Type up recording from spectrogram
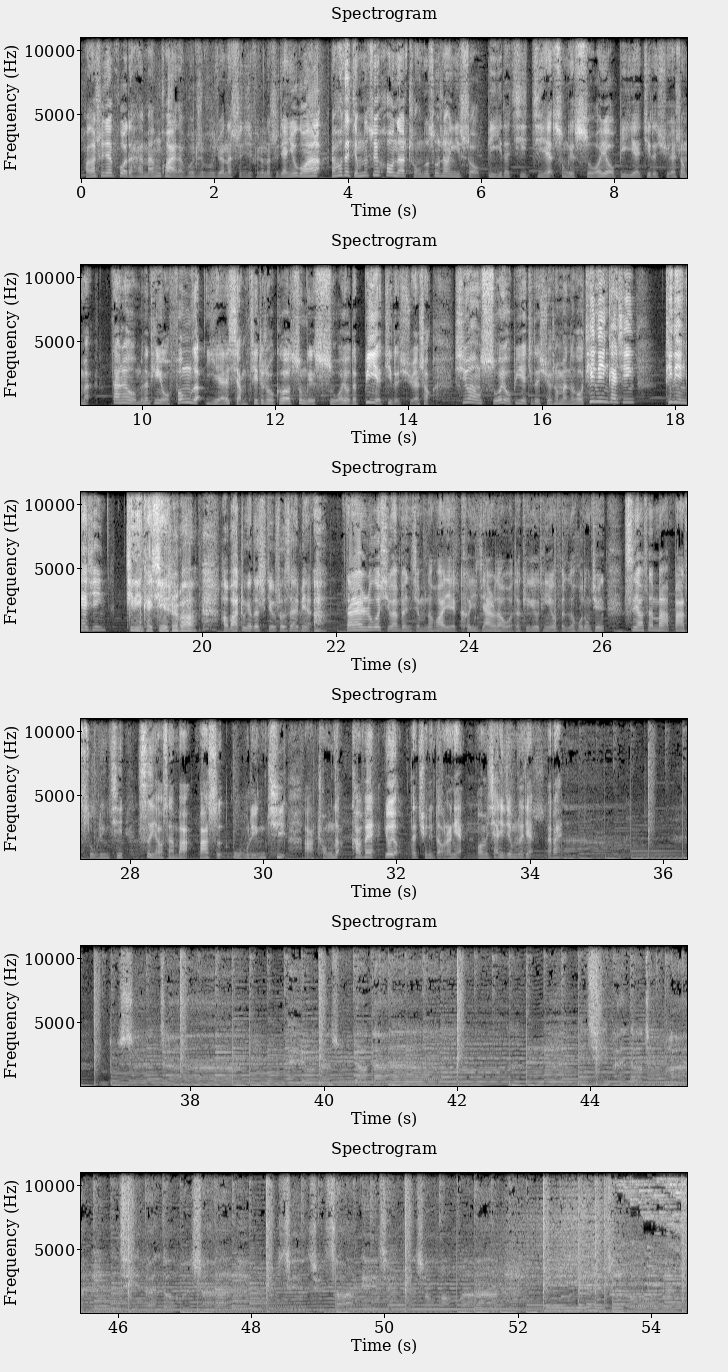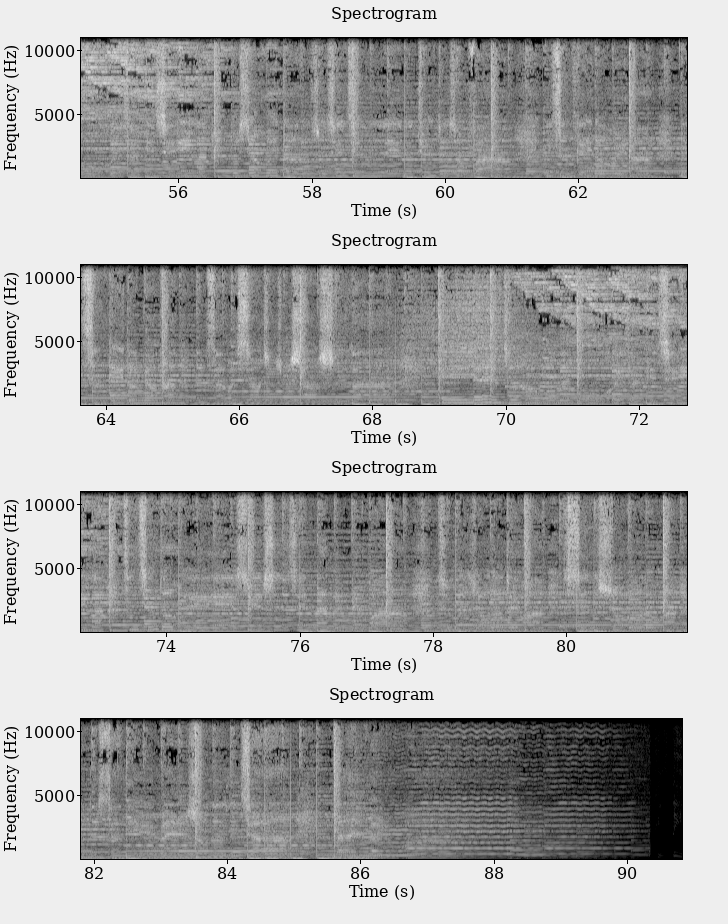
好了，时间过得还蛮快的，不知不觉呢，十几分钟的时间又过完了。然后在节目的最后呢，虫子送上一首《毕业的季节》，送给所有毕业季的学生们。当然，我们的听友疯子也想借这首歌送给所有的毕业季的学生，希望所有毕业季的学生们能够天天开心，天天开心，天天开心，是吧？好吧，重要的事情说三遍啊。当然，如果喜欢本节目的话，也可以加入到我的 QQ 听友粉丝互动群四幺三八八四五零七四幺三八八四五零七啊，虫子、咖啡、悠悠在群里等着你。我们下期节目再见，拜拜。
